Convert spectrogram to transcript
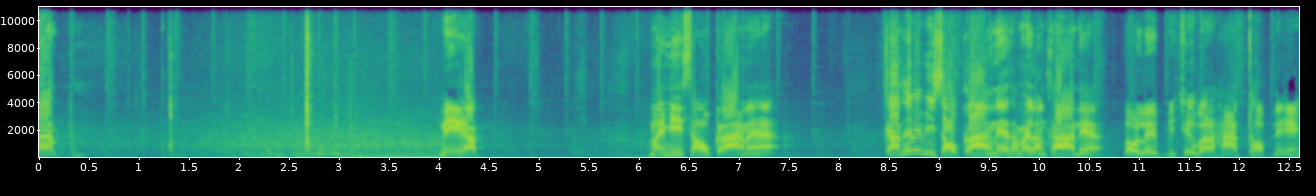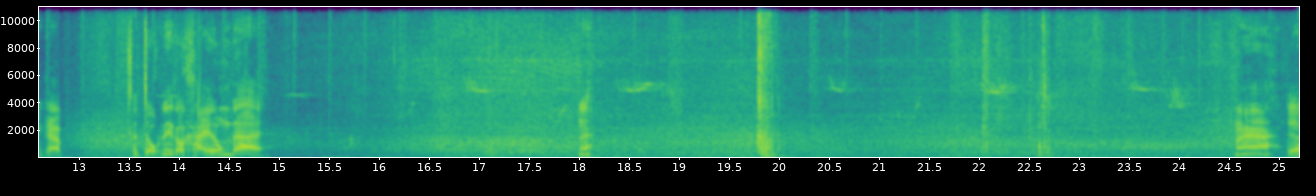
นะครับ นี่ครับ ไม่มีเสากลางนะฮะ การที่ไม่มีเสากลางเนี่ยทำให้หลังคาเนี่ย เราเลยมีชื่อว่าฮาร์ดท็อปนี่เองครับ กระจกนี่ก็ไขลงได้นะมาเดี๋ยว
